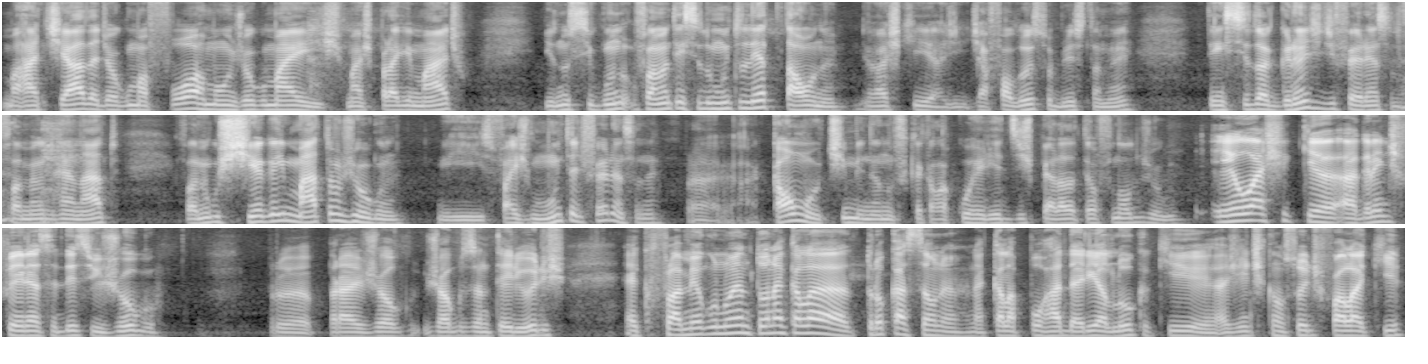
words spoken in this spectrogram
uma rateada de alguma forma, um jogo mais, mais pragmático. E no segundo, o Flamengo tem sido muito letal, né? Eu acho que a gente já falou sobre isso também. Tem sido a grande diferença do Flamengo do Renato. O Flamengo chega e mata o jogo, né? E isso faz muita diferença, né? Pra, acalma o time, né? Não fica aquela correria desesperada até o final do jogo. Eu acho que a grande diferença desse jogo para jogo, jogos anteriores é que o Flamengo não entrou naquela trocação, né? Naquela porradaria louca que a gente cansou de falar aqui.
